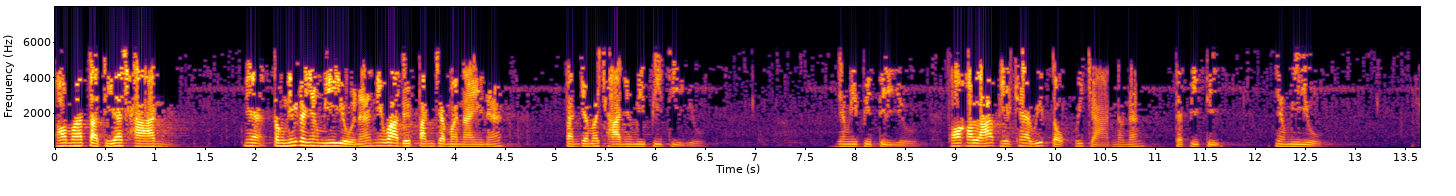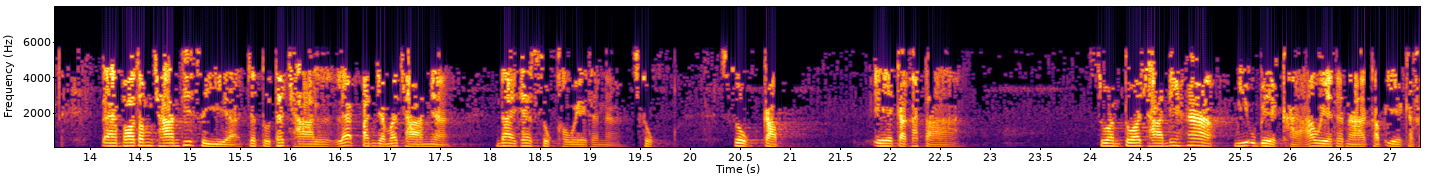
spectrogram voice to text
พอมาตติยฌานเนี่ย ตรงนี้ก็ยังมีอยู่นะ นี่ว่าโดยปัญจมนัยนะ ปัญจมฌานยังมีปีติอยู่ ยังมีปีติอยู่ เพราะเขาละเพียงแค่วิตกวิจารเท่านั้น แต่ปีติยังมีอยู่ แต่พอทำฌานที่สี่อะจตุทัชฌานและปัญจมฌานเนี่ย ได้แค่สุขเวทนา สุข สุขกับเอกคตา ส่วนตัวฌานที่ห้ามีอุเบกขาเวทนากับเอกค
